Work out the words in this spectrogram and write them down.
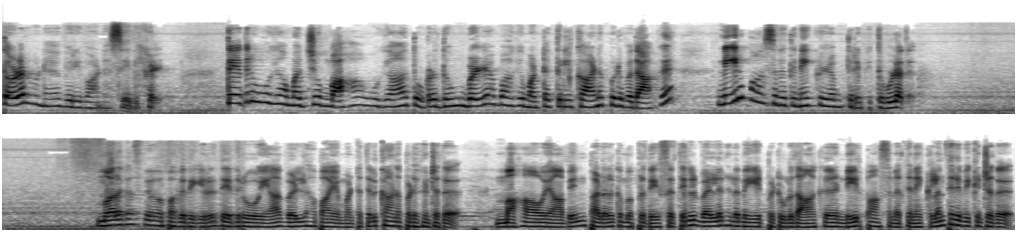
தொடர்பான விரிவான செய்திகள். தெதிர் ஓயா மற்றும் மகா ஓயா தொடர்ந்தும் வெள்ள மட்டத்தில் காணப்படுவதாக நீர்ப்பாசன திணைக்களம் தெரிவித்துள்ளது. மரகஸ்வேவ பகுதியில் தெதிரோயா வெள்ள அபாய மட்டத்தில் காணப்படுகின்றது. மகாஓயாவின் படல்கம பிரதேசத்தில் வெள்ள நிலைமை ஏற்பட்டுள்ளதாக நீர்ப்பாசன திணைக்களம் தெரிவிக்கின்றது.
